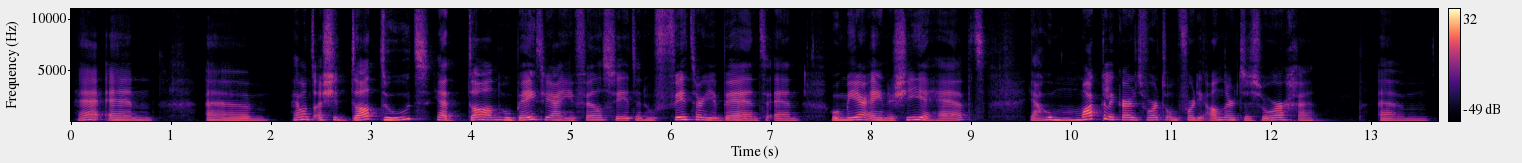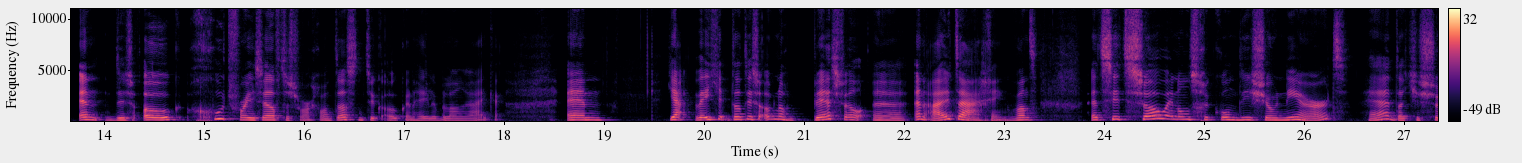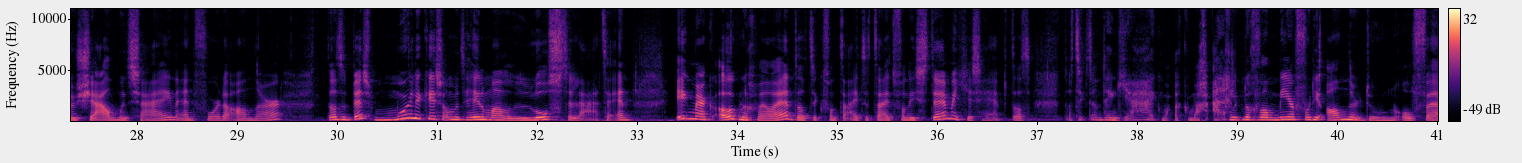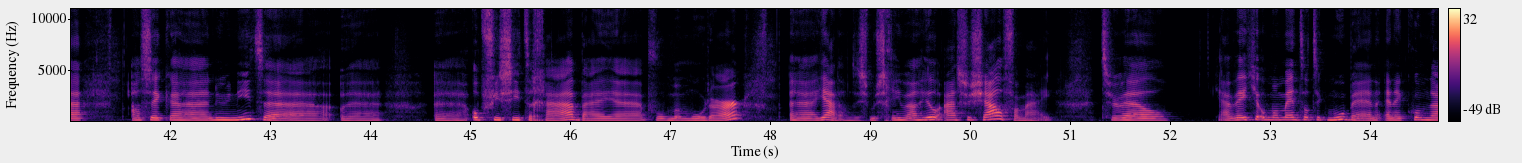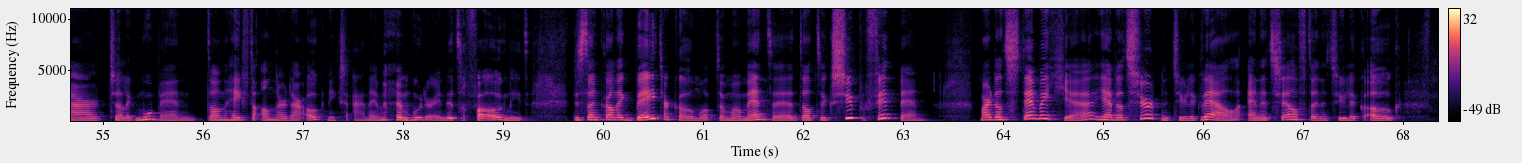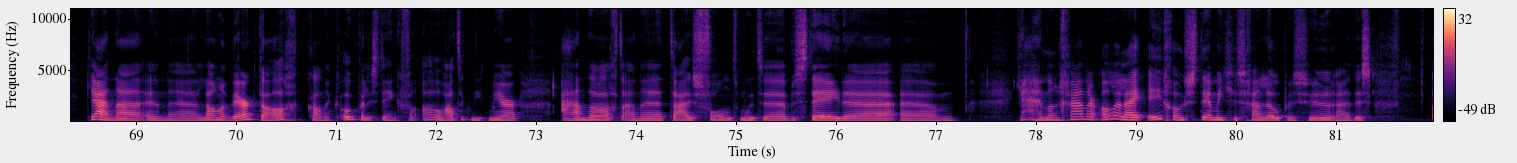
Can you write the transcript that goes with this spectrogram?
Hè? En um, want als je dat doet, ja, dan hoe beter jij in je vel zit en hoe fitter je bent en hoe meer energie je hebt, ja, hoe makkelijker het wordt om voor die ander te zorgen. Ehm, en dus ook goed voor jezelf te zorgen, want dat is natuurlijk ook een hele belangrijke. En ja, weet je, dat is ook nog best wel uh, een uitdaging, want het zit zo in ons geconditioneerd hè, dat je sociaal moet zijn en voor de ander dat het best moeilijk is om het helemaal los te laten. En ik merk ook nog wel hè, dat ik van tijd tot tijd van die stemmetjes heb. Dat, dat ik dan denk, ja, ik mag, ik mag eigenlijk nog wel meer voor die ander doen. Of uh, als ik uh, nu niet uh, op visite ga bij bijvoorbeeld mijn moeder. ja, dan is het misschien wel heel asociaal van mij. Terwijl ja, weet je, op het moment dat ik moe ben en ik kom daar terwijl ik moe ben, dan heeft de ander daar ook niks aan. En mijn moeder in dit geval ook niet. Dus dan kan ik beter komen op de momenten dat ik super fit ben. Maar dat stemmetje, ja, dat zeurt natuurlijk wel. En hetzelfde natuurlijk ook ja, na een uh, lange werkdag kan ik ook wel eens denken van, oh, had ik niet meer aandacht aan het thuisfront moeten besteden? Ehm, ja, en dan gaan er allerlei ego-stemmetjes gaan lopen zeuren. Dus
